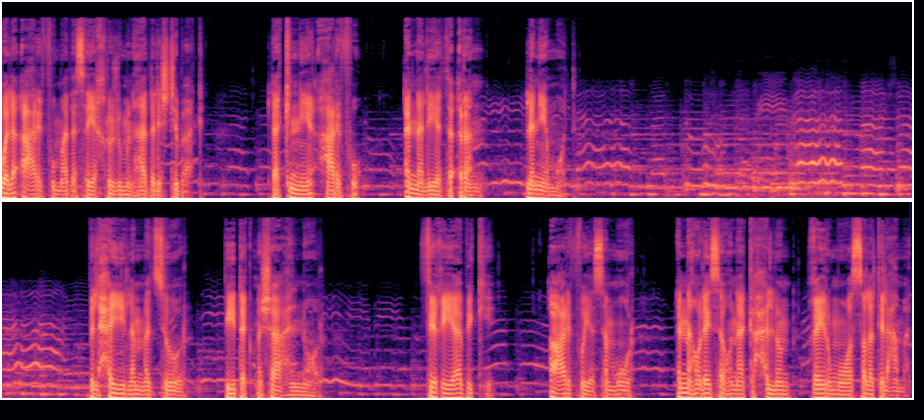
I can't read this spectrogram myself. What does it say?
ولا أعرف ماذا سيخرج من هذا الاشتباك. لكني أعرف أن لي ثأرا لن يموت. بالحي لما تزور بيدك مشاعل نور. في غيابك أعرف يا سمور أنه ليس هناك حل غير مواصلة العمل.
